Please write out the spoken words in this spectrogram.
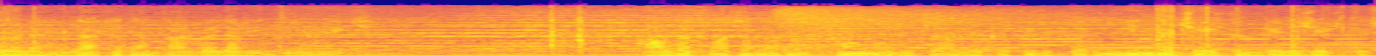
böyle helak eden darbeler indirerek. Aldatmacaların son olacağı ve kötülüklerin yenileceği gün gelecektir.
